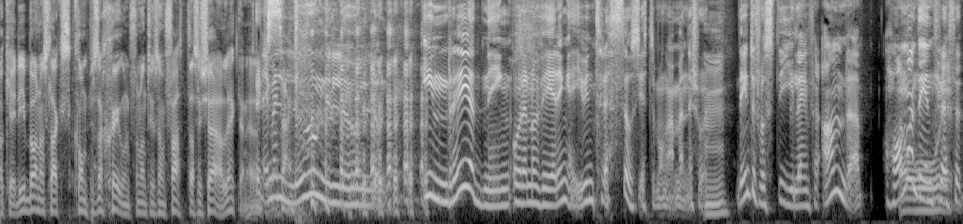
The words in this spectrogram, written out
Okej, det är bara någon slags kompensation för någonting som fattas i kärleken. Eller? Nej men lugn, lugn, lugn. Inredning och renovering är ju intresse hos jättemånga människor. Mm. Det är inte för att stila inför andra. Har man det intresset,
